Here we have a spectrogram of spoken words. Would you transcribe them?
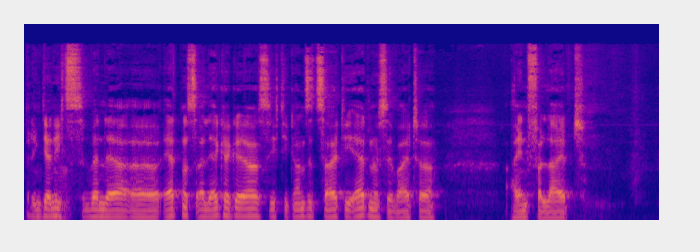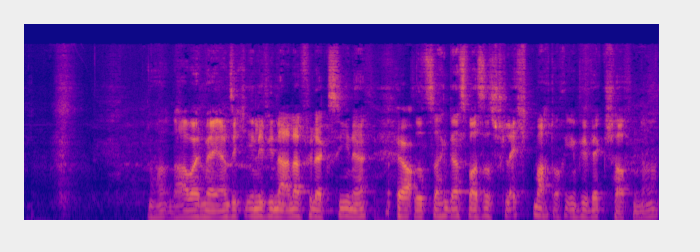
Bringt ja nichts, wenn der äh, Erdnussallergiker sich die ganze Zeit die Erdnüsse weiter einverleibt. Ja, da arbeiten wir ja an sich ähnlich wie eine Anaphylaxie, ne? Ja. Sozusagen das, was es schlecht macht, auch irgendwie wegschaffen, ne?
